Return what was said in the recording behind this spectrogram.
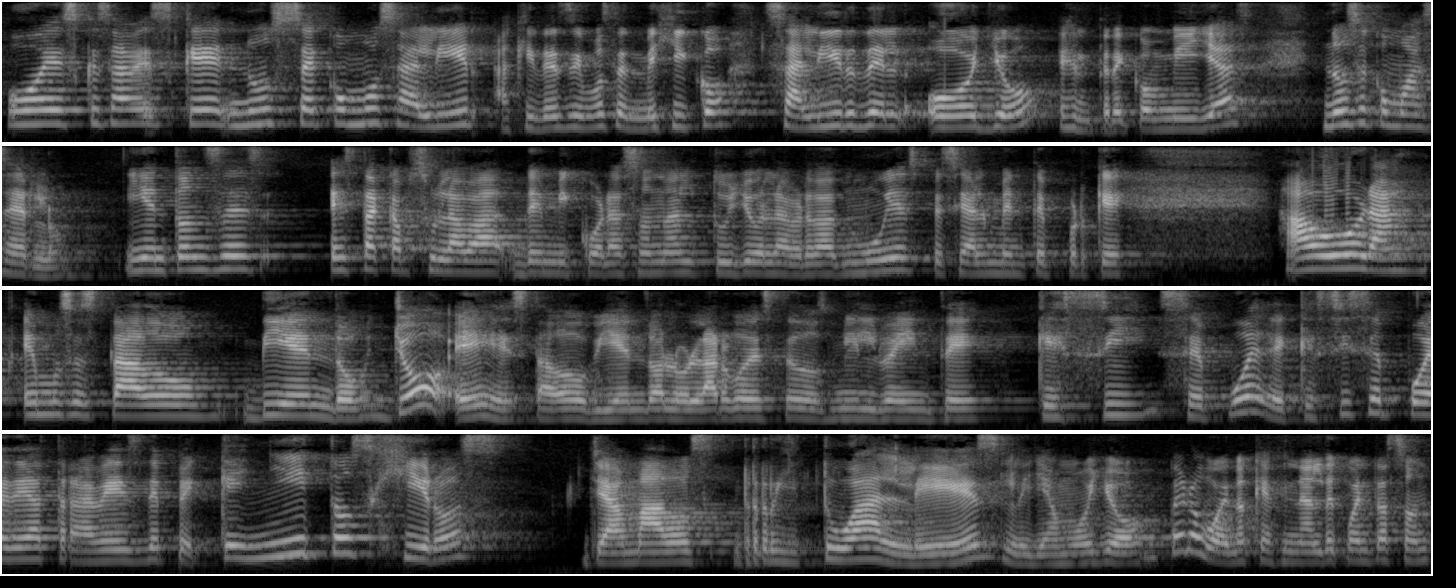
o es que sabes que no sé cómo salir, aquí decimos en México, salir del hoyo, entre comillas, no sé cómo hacerlo. Y entonces esta cápsula va de mi corazón al tuyo, la verdad, muy especialmente porque Ahora hemos estado viendo, yo he estado viendo a lo largo de este 2020 que sí se puede, que sí se puede a través de pequeñitos giros llamados rituales, le llamo yo, pero bueno, que a final de cuentas son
